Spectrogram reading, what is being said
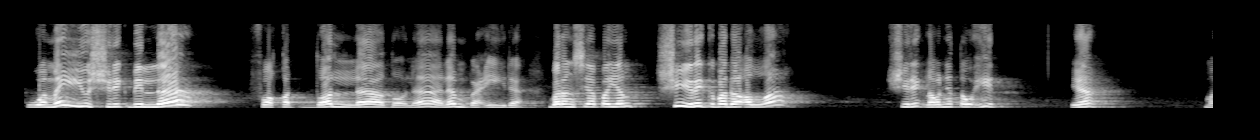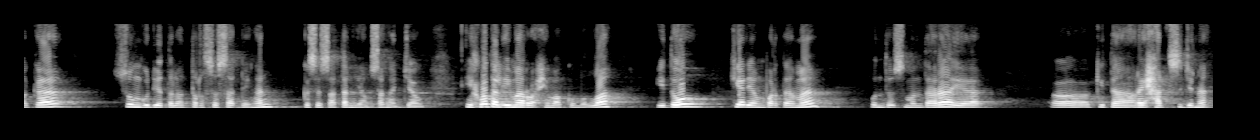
Wa may yushrik billah faqad dhalla dhalalan ba'ida. Barang siapa yang syirik kepada Allah, syirik lawannya tauhid. Ya. Maka sungguh dia telah tersesat dengan kesesatan yang sangat jauh. Ikhwatal iman rahimakumullah, itu kiat yang pertama untuk sementara ya Eh, kita rehat sejenak.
